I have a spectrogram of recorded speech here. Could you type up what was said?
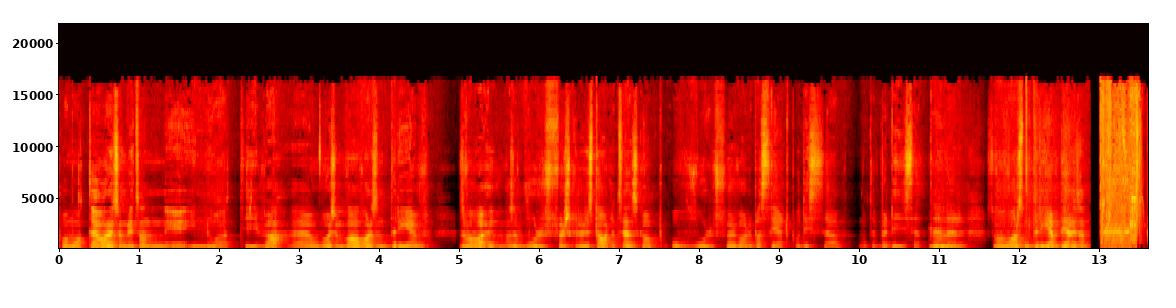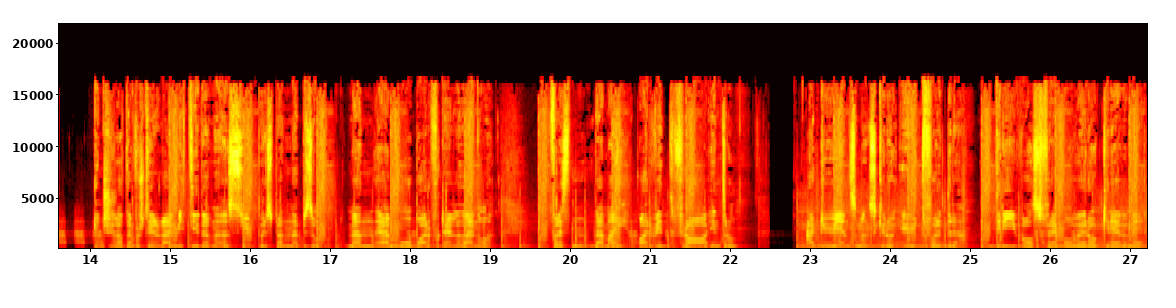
på en måte, og liksom litt sånn innovative. Eh, og liksom, hva var det som drev altså, hva altså, Hvorfor skulle dere starte et selskap, og hvorfor var det basert på disse måte, verdisettene? Mm. Eller, altså, hva var det som drev det, liksom? Unnskyld at jeg forstyrrer deg midt i denne superspennende episoden, men jeg må bare fortelle deg noe. Forresten, det er meg, Arvid, fra introen. Er du en som ønsker å utfordre, drive oss fremover og kreve mer?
